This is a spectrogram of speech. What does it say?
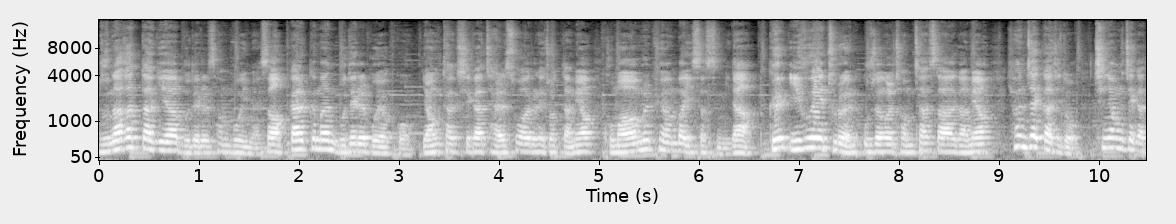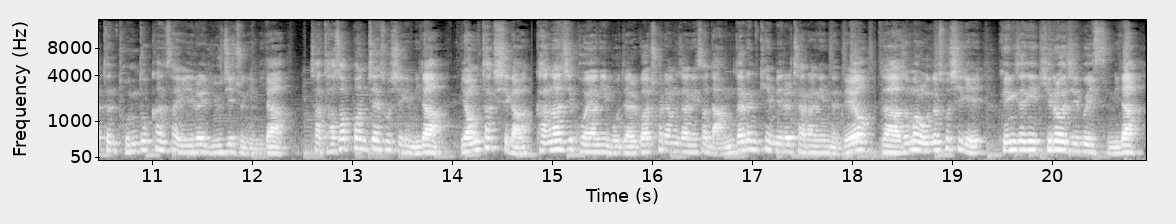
누나가 딱이야 무대 를 선보이면서 깔끔한 무대를 보였고 영탁 씨가 잘 소화를 해줬다며 고마움을 표한 바 있었습니다. 그 이후에 둘은 우정을 점차 쌓아가며 현재까지도 친형제 같은 돈독한 사이를 유지 중입니다. 자, 다섯 번째 소식입니다. 영탁 씨가 강아지 고양이 모델과 촬영장에서 남다른 케미를 자랑했는데요. 자, 정말 오늘 소식이 굉장히 길어지고 있습니다.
